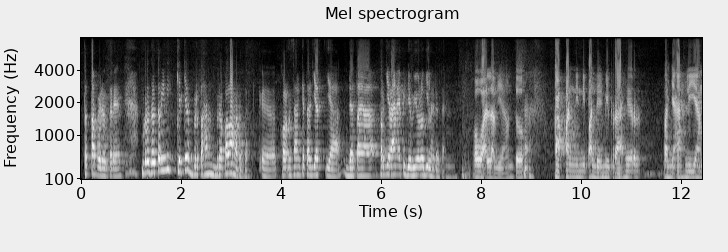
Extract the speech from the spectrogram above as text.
tetap ya dokter ya. Menurut dokter ini kira-kira bertahan berapa lama dokter? Eh, kalau misalnya kita lihat ya data perkiraan epidemiologi lah dokter. Oh alam ya untuk kapan ini pandemi berakhir banyak ahli yang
